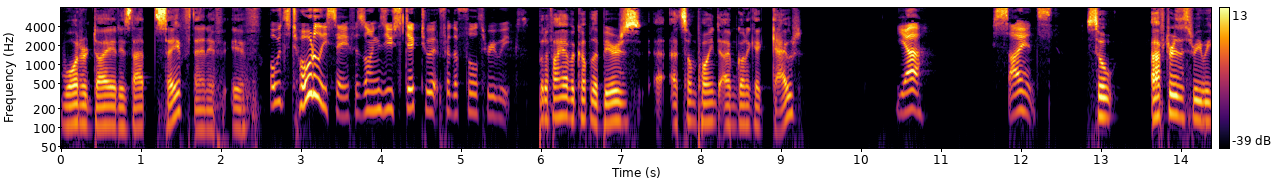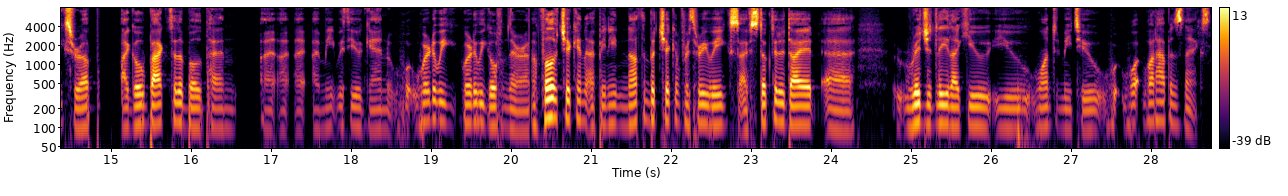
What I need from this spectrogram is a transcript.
water diet is that safe then if if Oh, it's totally safe as long as you stick to it for the full three weeks. but if I have a couple of beers uh, at some point I'm going to get gout. Yeah. Science. So after the 3 weeks are up, I go back to the bullpen. I, I, I meet with you again. Wh- Where do we where do we go from there? I'm full of chicken. I've been eating nothing but chicken for three weeks. I've stuck to the diet uh, rigidly, like you you wanted me to. Wh- What what happens next?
